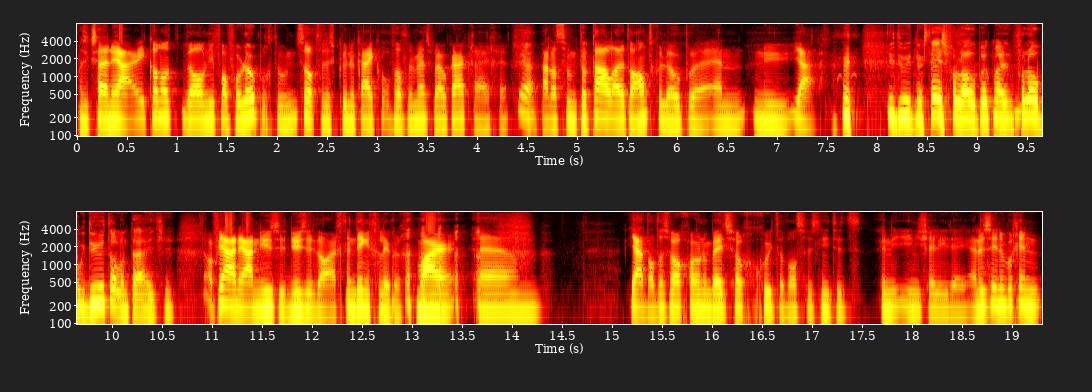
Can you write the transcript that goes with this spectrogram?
dus ik zei, nou ja, ik kan het wel in ieder geval voorlopig doen, zodat we dus kunnen kijken of dat we mensen bij elkaar krijgen. Ja. Nou, dat is toen totaal uit de hand gelopen en nu, ja. nu doe je het nog steeds voorlopig, maar voorlopig duurt het al een tijdje. Of ja, nou ja nu, is het, nu is het wel echt een ding gelukkig. Maar um, ja, dat is wel gewoon een beetje zo gegroeid. Dat was dus niet het initiële idee. En dus in het begin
